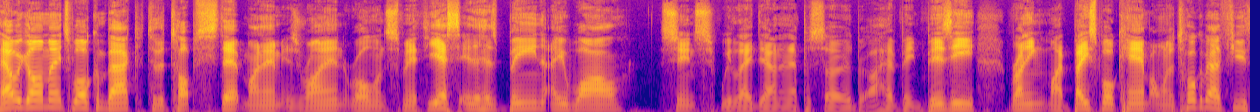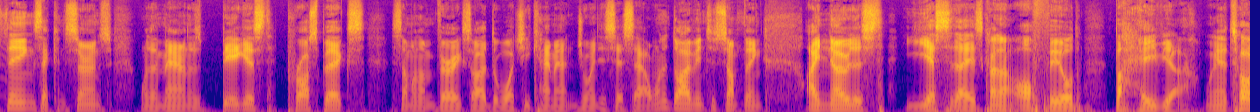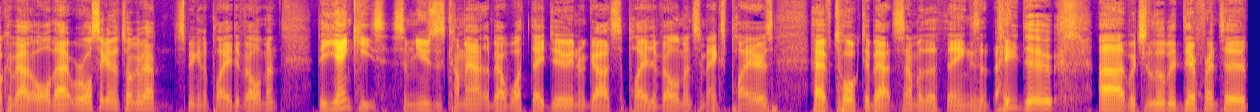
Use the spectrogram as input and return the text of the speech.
How we going, mates? Welcome back to the top step. My name is Ryan Rowland-Smith. Yes, it has been a while since we laid down an episode, but I have been busy running my baseball camp. I want to talk about a few things that concerns one of the Mariners' biggest prospects, someone I'm very excited to watch. He came out and joined us yesterday. I want to dive into something I noticed yesterday. It's kind of off-field behavior. We're going to talk about all that. We're also going to talk about, speaking of player development, the Yankees. Some news has come out about what they do in regards to player development. Some ex players have talked about some of the things that they do, uh, which is a little bit different to.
